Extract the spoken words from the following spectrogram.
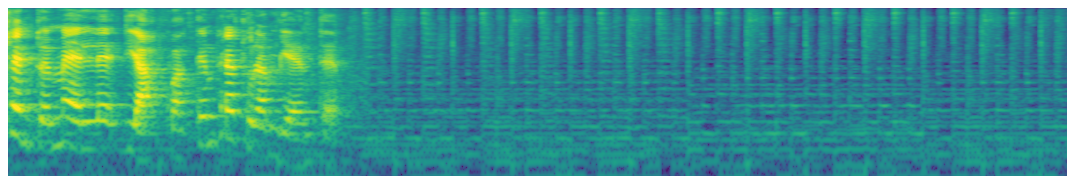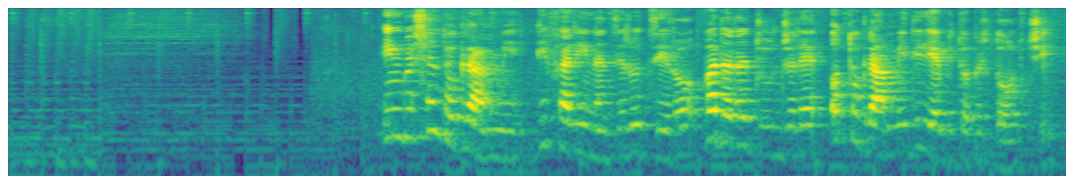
100 ml di acqua a temperatura ambiente. In 200 g di farina 00 vado ad aggiungere 8 g di lievito per dolci.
